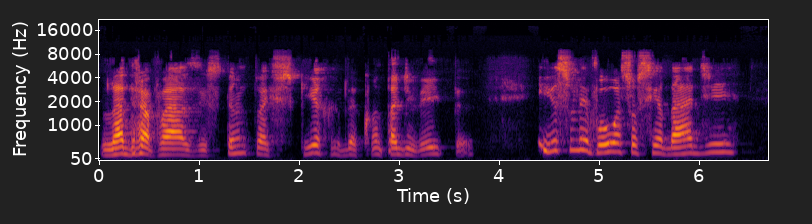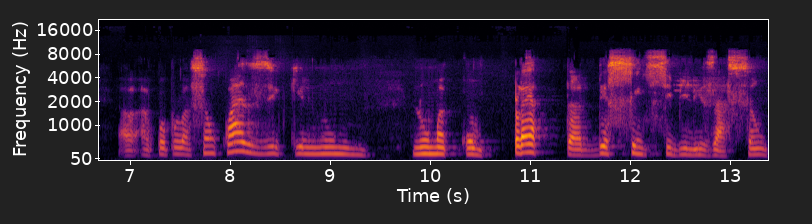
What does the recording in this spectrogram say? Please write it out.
ladravazes tanto à esquerda quanto à direita. E isso levou a sociedade, a, a população, quase que num, numa completa dessensibilização,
